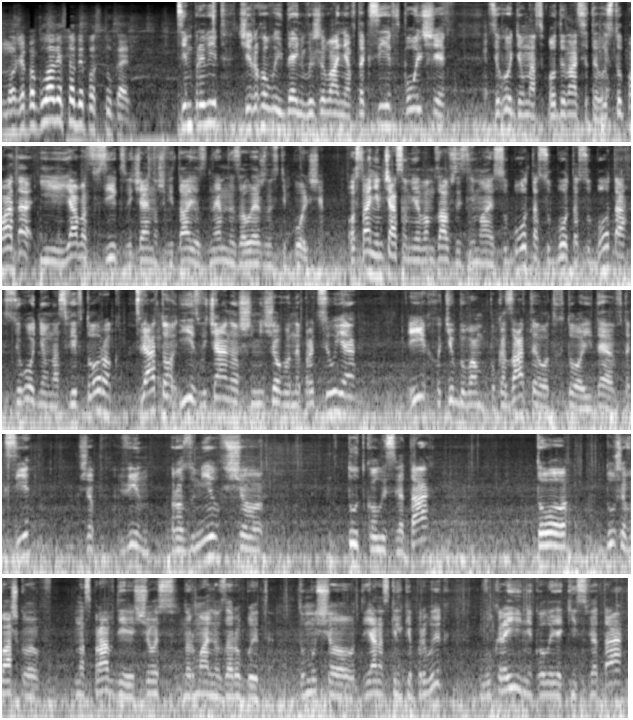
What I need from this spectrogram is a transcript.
Може по голові собі постукаєш? Всім привіт! Черговий день виживання в таксі в Польщі. Сьогодні у нас 11 листопада, і я вас всіх, звичайно ж, вітаю з Днем Незалежності Польщі. Останнім часом я вам завжди знімаю субота, субота, субота. Сьогодні у нас вівторок, свято, і звичайно ж нічого не працює. І хотів би вам показати, от хто йде в таксі, щоб він розумів, що тут, коли свята, то дуже важко насправді щось нормально заробити. Тому що от я наскільки привик, в Україні, коли якісь свята,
